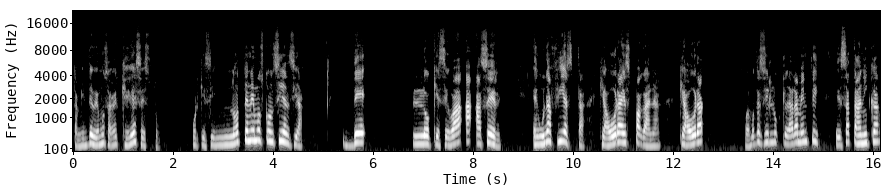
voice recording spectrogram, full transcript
también debemos saber qué es esto. Porque si no tenemos conciencia de lo que se va a hacer en una fiesta que ahora es pagana, que ahora, podemos decirlo claramente, es satánica,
